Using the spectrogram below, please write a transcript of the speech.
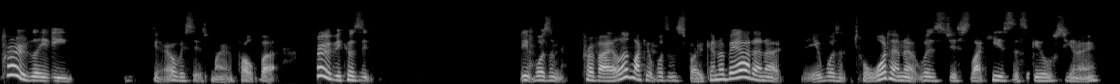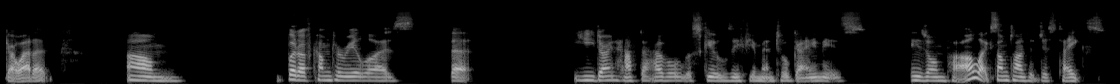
probably, you know, obviously it's my own fault, but probably because it it wasn't prevalent, like it wasn't spoken about, and it it wasn't taught, and it was just like here's the skills, you know, go at it. Um, but I've come to realize that you don't have to have all the skills if your mental game is is on par. Like sometimes it just takes,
